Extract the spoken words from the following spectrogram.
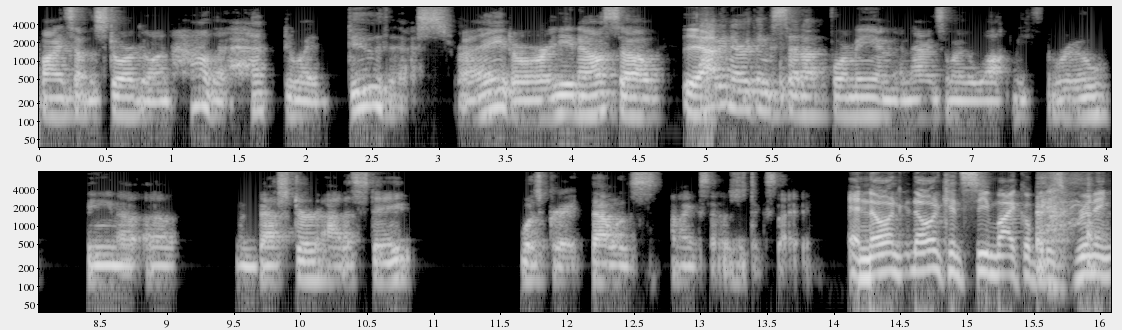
buying something in the store going, how the heck do I do this? Right. Or, you know, so Yeah. having everything set up for me and, and having somebody to walk me through being a, a investor out of state was great. That was, like I said, it was just exciting. And no one, no one can see Michael, but he's grinning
